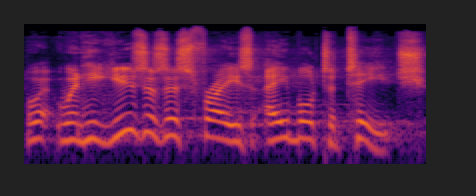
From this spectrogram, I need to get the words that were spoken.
when he uses this phrase, able to teach,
